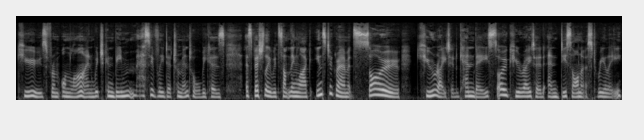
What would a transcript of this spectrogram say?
cues from online, which can be massively detrimental because, especially with something like Instagram, it's so curated, can be so curated and dishonest, really,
